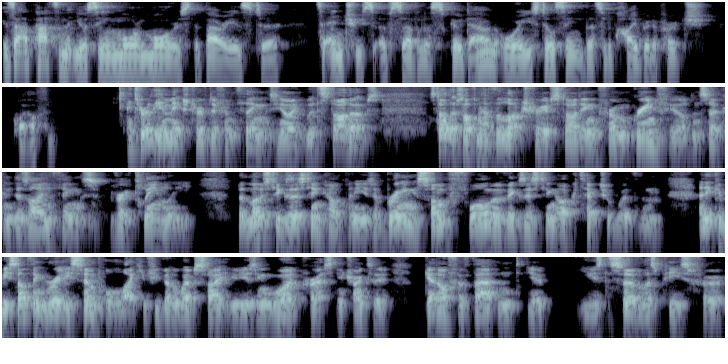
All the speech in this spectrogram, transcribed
Is that a pattern that you're seeing more and more as the barriers to to entry of serverless go down, or are you still seeing the sort of hybrid approach quite often? It's really a mixture of different things. You know, with startups, startups often have the luxury of starting from greenfield and so can design things very cleanly. But most existing companies are bringing some form of existing architecture with them. And it can be something really simple, like if you've got a website, you're using WordPress and you're trying to get off of that and you know, use the serverless piece for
